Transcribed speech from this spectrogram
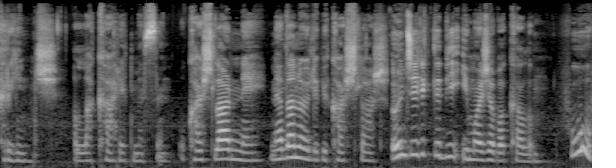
Cringe. Allah kahretmesin. O kaşlar ne? Neden öyle bir kaşlar? Öncelikle bir imaja bakalım. Huh.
